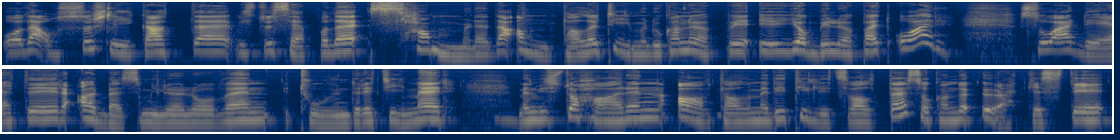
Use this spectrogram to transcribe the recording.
Og det er også slik at eh, hvis du ser på det samlede antallet timer du kan løpe, jobbe i løpet av et år, så er det etter arbeidsmiljøloven 200 timer. Men hvis du har en avtale med de tillitsvalgte, så kan det økes til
